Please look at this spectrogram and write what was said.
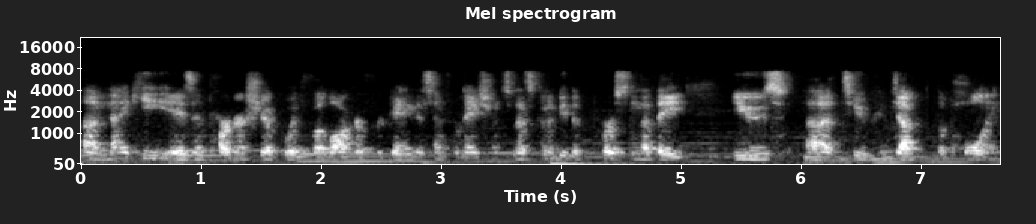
um, Nike is in partnership with Foot Locker for getting this information. So that's going to be the person that they use uh, to conduct the polling.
